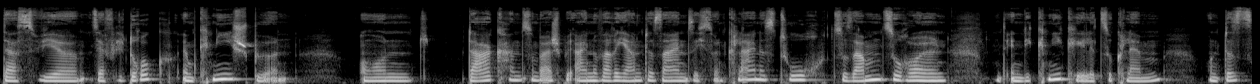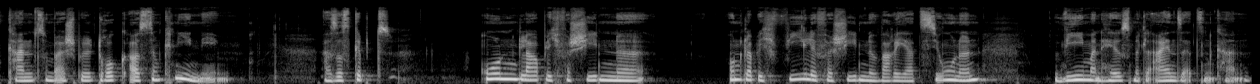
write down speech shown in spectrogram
dass wir sehr viel Druck im Knie spüren. Und da kann zum Beispiel eine Variante sein, sich so ein kleines Tuch zusammenzurollen und in die Kniekehle zu klemmen. Und das kann zum Beispiel Druck aus dem Knie nehmen. Also es gibt unglaublich verschiedene, unglaublich viele verschiedene Variationen, wie man Hilfsmittel einsetzen kann.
